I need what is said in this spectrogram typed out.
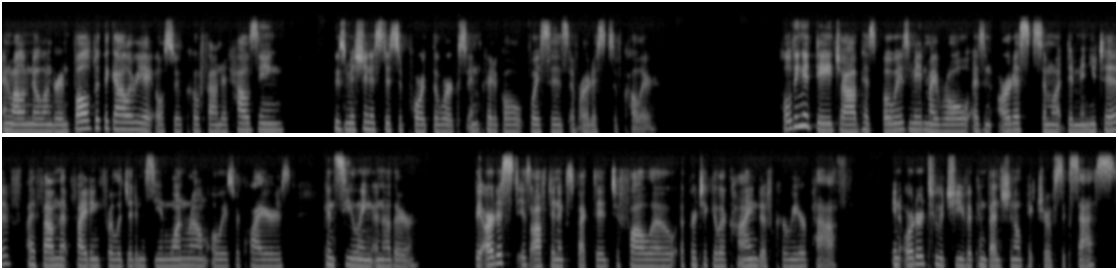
And while I'm no longer involved with the gallery, I also co founded Housing, whose mission is to support the works and critical voices of artists of color. Holding a day job has always made my role as an artist somewhat diminutive. I found that fighting for legitimacy in one realm always requires concealing another. The artist is often expected to follow a particular kind of career path in order to achieve a conventional picture of success.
